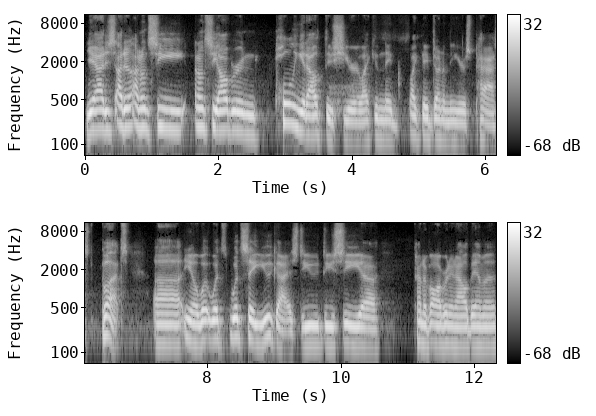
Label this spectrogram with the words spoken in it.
Yeah, I just I don't I don't see I don't see Auburn pulling it out this year like in they like they've done in the years past. But uh, you know what what what say you guys? Do you do you see uh, kind of Auburn and Alabama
